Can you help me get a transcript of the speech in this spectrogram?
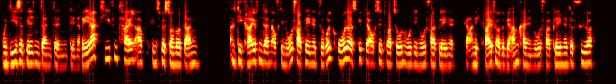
und diese bilden dann den, den reaktiven Teil ab, insbesondere dann, also die greifen dann auf die Notfallpläne zurück oder es gibt ja auch Situationen, wo die Notfallpläne gar nicht greifen oder wir haben keine Notfallpläne dafür.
